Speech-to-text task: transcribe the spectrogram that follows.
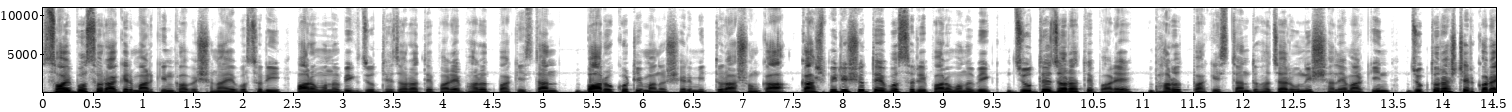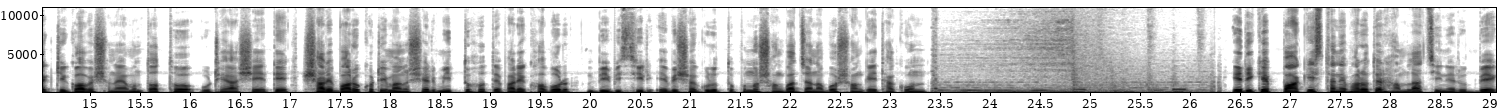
ছয় বছর আগের মার্কিন গবেষণা এবছরই পারমাণবিক যুদ্ধে জড়াতে পারে ভারত পাকিস্তান, বারো কোটি মানুষের মৃত্যুর আশঙ্কা। কাশ্মীর ইস্যুতে এবছরই পারমাণবিক যুদ্ধে জড়াতে পারে ভারত পাকিস্তান দু হাজার উনিশ সালে মার্কিন যুক্তরাষ্ট্রের করা একটি গবেষণা এমন তথ্য উঠে আসে। এতে সাড়ে বারো কোটি মানুষের মৃত্যু হতে পারে খবর বিবিসির। এ বিষয়ে গুরুত্বপূর্ণ সংবাদ জানাব, সঙ্গেই থাকুন। এদিকে পাকিস্তানে ভারতের হামলা, চীনের উদ্বেগ।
